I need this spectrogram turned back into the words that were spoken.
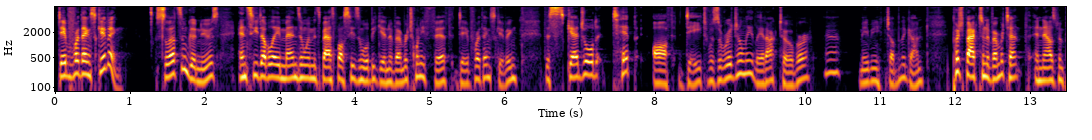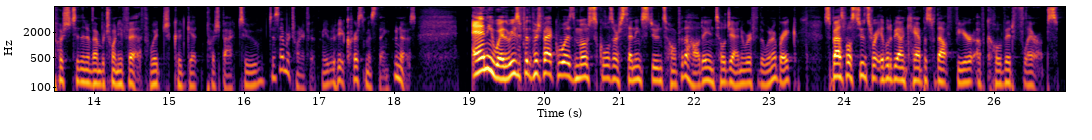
day before Thanksgiving. So that's some good news. NCAA men's and women's basketball season will begin November 25th, day before Thanksgiving. The scheduled tip off date was originally late October. Eh, maybe jumping the gun. Pushed back to November 10th, and now has been pushed to the November 25th, which could get pushed back to December 25th. Maybe it'll be a Christmas thing. Who knows? Anyway, the reason for the pushback was most schools are sending students home for the holiday until January for the winter break. So basketball students were able to be on campus without fear of COVID flare-ups.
